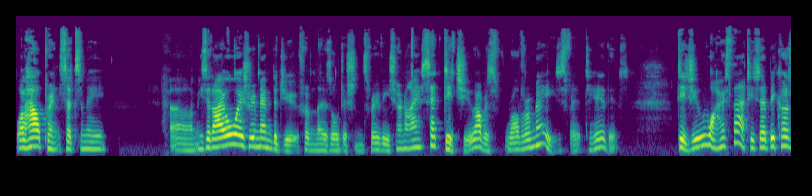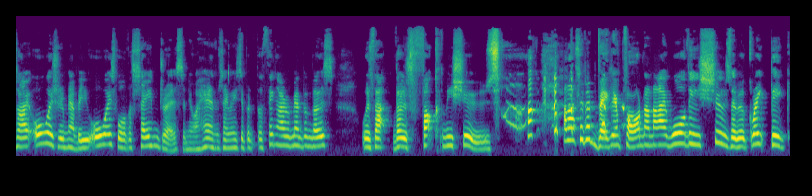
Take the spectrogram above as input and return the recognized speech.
well, Hal Prince said to me, um, he said, I always remembered you from those auditions for Evita. And I said, Did you? I was rather amazed to hear this. Did you? Why is that? He said, Because I always remember you always wore the same dress and your hair in the same. He said, But the thing I remember most was that those fuck me shoes. and I said, I beg your pardon. And I wore these shoes. They were great big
